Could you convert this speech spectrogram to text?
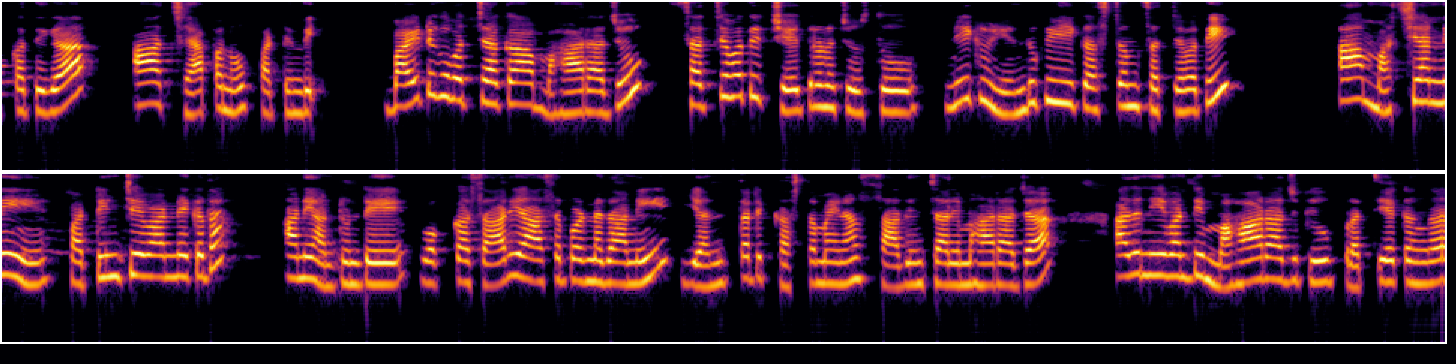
ఒక్కతిగా ఆ చేపను పట్టింది. బయటకు వచ్చాక మహారాజు సత్యవతి చేతులను చూస్తూ నీకు ఎందుకు ఈ కష్టం సత్యవతి? ఆ మత్స్యాన్ని పట్టించేవాడినే కదా అని అంటుంటే ఒక్కసారి ఆశపడిన దాన్ని ఎంతటి కష్టమైనా సాధించాలి మహారాజా. అది నీ వంటి మహారాజుకు ప్రత్యేకంగా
